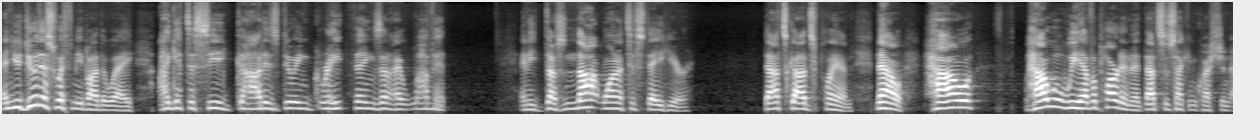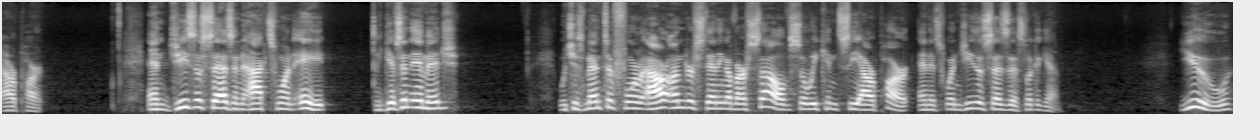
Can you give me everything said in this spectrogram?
and you do this with me, by the way. I get to see God is doing great things and I love it. And He does not want it to stay here. That's God's plan. Now, how, how will we have a part in it? That's the second question, our part. And Jesus says in Acts 1 8, He gives an image which is meant to form our understanding of ourselves so we can see our part. And it's when Jesus says this look again. You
